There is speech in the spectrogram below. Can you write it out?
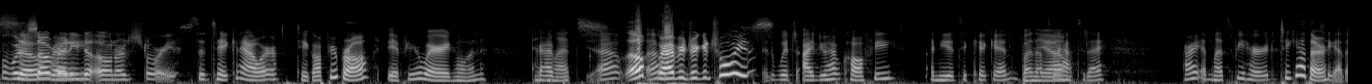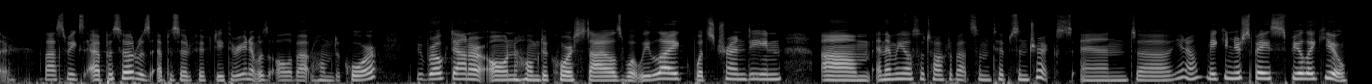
but we're so, ready. to own our stories. So take an hour Take off your bra if you're wearing one. and Grab- let's oh, oh, oh. grab your drink of choice. Uh, which I do have coffee. I need it to kick in, but that's what I have today. All right, and let's be heard Together. together. Last week's episode was episode 53, and it was all about home decor. We broke down our own home decor styles, what we like, what's trending, um, and then we also talked about some tips and tricks and, uh, you know, making your space feel like you.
